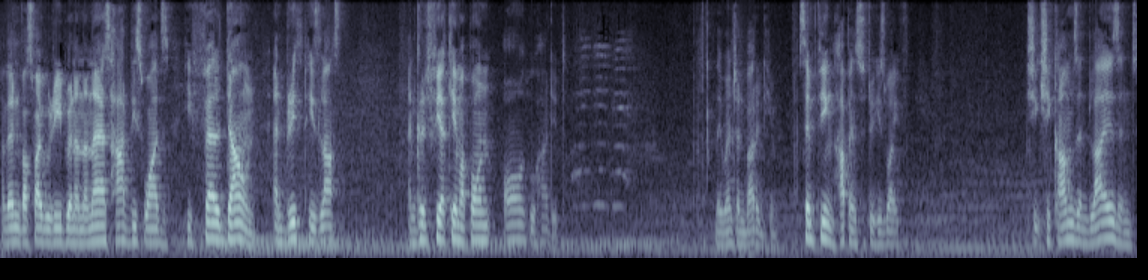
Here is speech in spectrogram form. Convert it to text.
And then verse 5 we read, When Ananias heard these words, he fell down and breathed his last. And great fear came upon all who heard it. They went and buried him. Same thing happens to his wife. She, she comes and lies and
